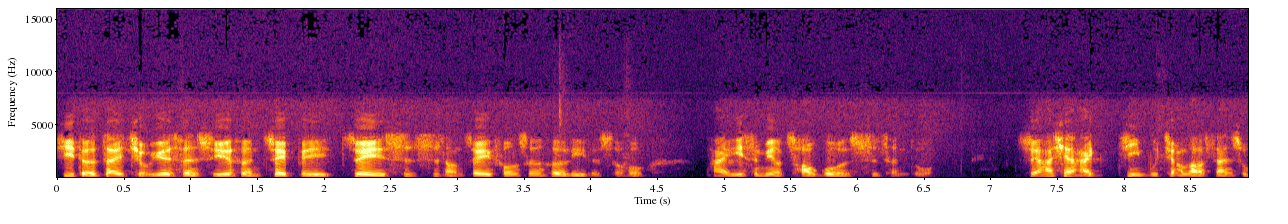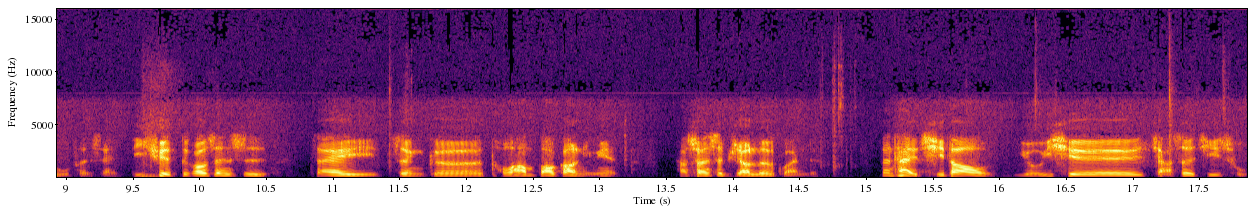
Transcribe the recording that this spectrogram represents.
记得在九月份、十月份最悲最市市场最风声鹤唳的时候。它也一直没有超过四成多，所以它现在还进一步降到三十五 percent。的确，高盛是在整个投行报告里面，它算是比较乐观的。但它也提到有一些假设基础，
